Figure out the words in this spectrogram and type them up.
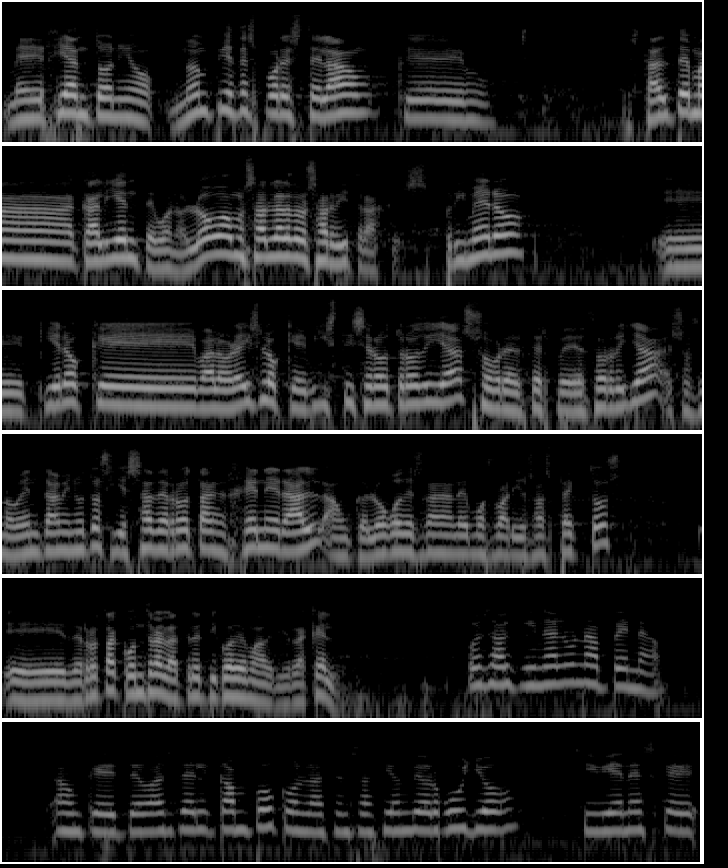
Me decía Antonio, no empieces por este lado, que está el tema caliente. Bueno, luego vamos a hablar de los arbitrajes. Primero, eh, quiero que valoréis lo que visteis el otro día sobre el césped de Zorrilla, esos 90 minutos y esa derrota en general, aunque luego desgranaremos varios aspectos, eh, derrota contra el Atlético de Madrid. Raquel. Pues al final una pena, aunque te vas del campo con la sensación de orgullo, si bien es que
